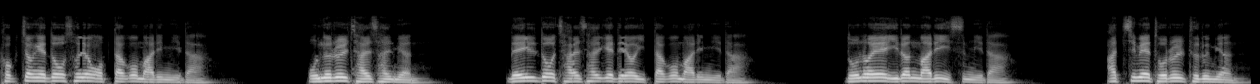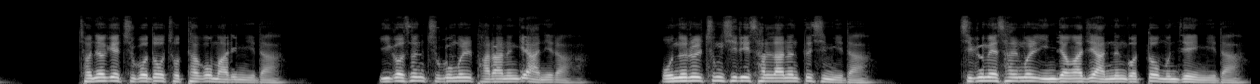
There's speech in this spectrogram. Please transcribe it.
걱정해도 소용없다고 말입니다. 오늘을 잘 살면 내일도 잘 살게 되어 있다고 말입니다. 논어에 이런 말이 있습니다. 아침에 도를 들으면 저녁에 죽어도 좋다고 말입니다. 이것은 죽음을 바라는 게 아니라 오늘을 충실히 살라는 뜻입니다. 지금의 삶을 인정하지 않는 것도 문제입니다.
